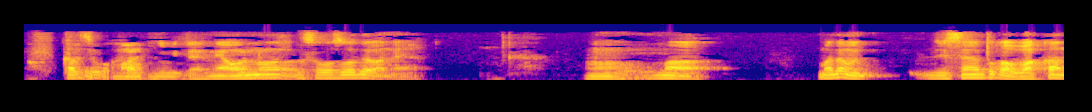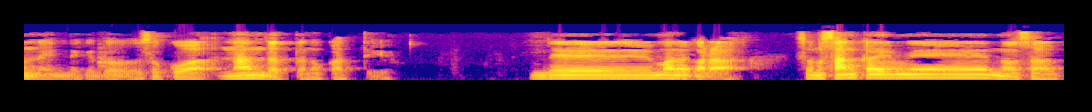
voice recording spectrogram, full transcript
家家族族を守るみたいなね。俺の想像ではね。うん。まあ、まあでも、実際のところはわかんないんだけど、そこは何だったのかっていう。で、まあだから、その3回目のさ、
